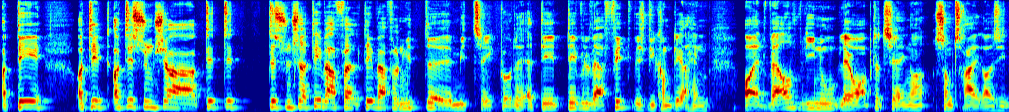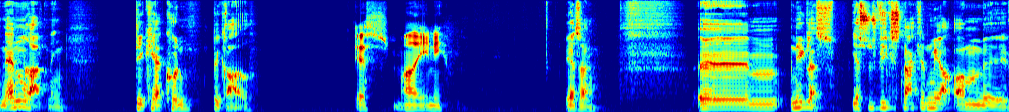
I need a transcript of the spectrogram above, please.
og, det, og, det, og det synes jeg, det, det, det synes jeg, det er i hvert fald, det er i hvert fald mit, uh, mit take på det, at det, det vil være fedt, hvis vi kom derhen. Og at Valve lige nu laver opdateringer, som trækker os i den anden retning, det kan jeg kun begræde. Yes, meget enig. Ja, tak. Øhm, Niklas, jeg synes, vi skal snakke lidt mere om øh,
